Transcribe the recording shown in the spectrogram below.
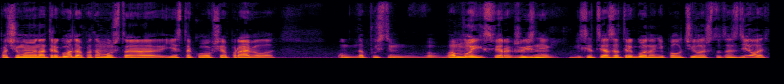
Почему именно три года? Потому что есть такое общее правило, ну, допустим, во многих сферах жизни. Если у тебя за три года не получилось что-то сделать,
